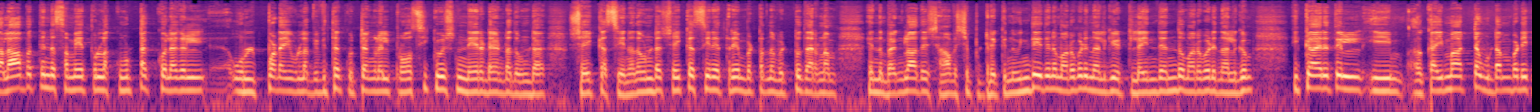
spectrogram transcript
കലാപത്തിന്റെ സമയത്തുള്ള കൂട്ടക്കൊലകൾ ഉൾപ്പെടെയുള്ള വിവിധ കുറ്റങ്ങളിൽ പ്രോസിക്യൂഷൻ നേരിടേണ്ടതുണ്ട് ഷെയ്ഖ് ഹസീൻ അതുകൊണ്ട് ഷെയ്ഖ് ഹസീൻ എത്രയും പെട്ടെന്ന് വിട്ടുതരണം എന്ന് ബംഗ്ലാദേശ് ആവശ്യപ്പെട്ടിരിക്കുന്നു. ഇന്ത്യ ഇതിന് മറുപടി നൽകിയിട്ടില്ല. ഇന്ത്യ എന്ത് മറുപടി നൽകും? ഇക്കാര്യത്തിൽ ഈ കൈമാറ്റ ഉടമ്പടി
